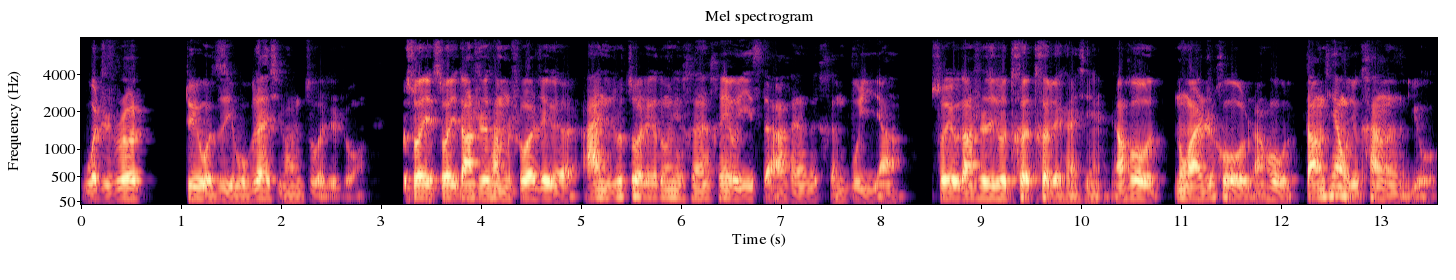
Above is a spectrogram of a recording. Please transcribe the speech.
我只是说，对于我自己，我不太喜欢做这种。所以所以当时他们说这个啊，你说做这个东西很很有意思啊，很很不一样。所以我当时就特特别开心，然后弄完之后，然后当天我就看了有，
